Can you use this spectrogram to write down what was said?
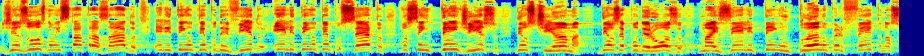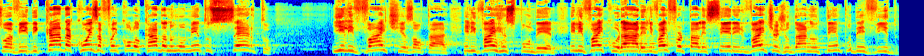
Jesus não está atrasado, ele tem o tempo devido, ele tem o tempo certo. Você entende isso? Deus te ama, Deus é poderoso, mas ele tem um plano perfeito na sua vida e cada coisa foi colocada no momento certo. E ele vai te exaltar, ele vai responder, ele vai curar, ele vai fortalecer, ele vai te ajudar no tempo devido,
